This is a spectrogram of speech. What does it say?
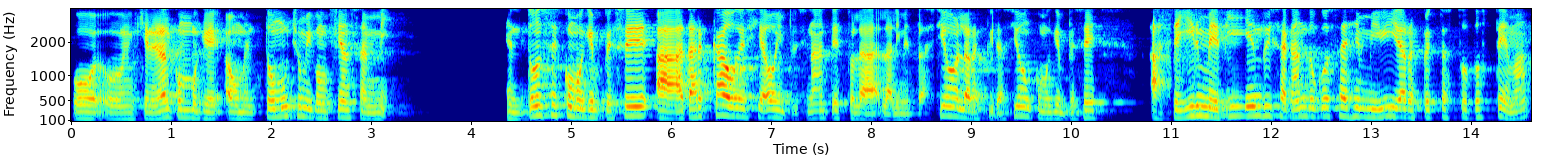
o, en general como que aumentó mucho mi confianza en mí. Entonces como que empecé a atar cabo, decía, oh, impresionante esto, la, alimentación, la respiración, como que empecé a seguir metiendo y sacando cosas en mi vida respecto a estos dos temas.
